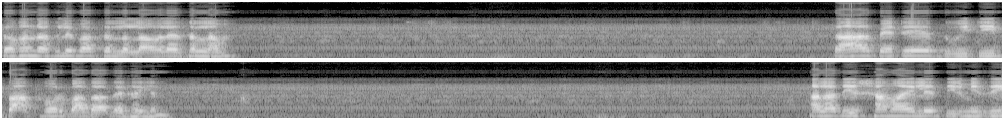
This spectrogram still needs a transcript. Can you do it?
তখন রাসুলে পাক সাল্লাহ সাল্লাম তার পেটে দুইটি পাথর বাঁধা দেখাইলেন। আল হাদিস সামাইলে তিরমিজি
